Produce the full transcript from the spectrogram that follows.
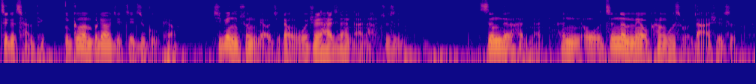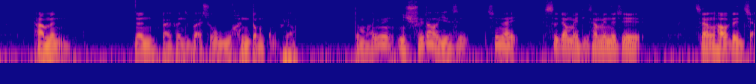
这个产品，你根本不了解这只股票。即便你说你了解，但我觉得还是很难啊，就是。真的很难，很我真的没有看过什么大学生，他们能百分之百说我很懂股票，懂吗？因为你学到也是现在社交媒体上面那些账号在讲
